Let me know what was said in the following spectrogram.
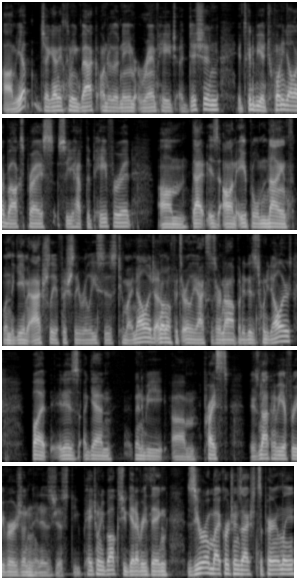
um, yep, Gigantic's coming back under the name Rampage Edition. It's going to be a $20 box price, so you have to pay for it. Um, that is on April 9th when the game actually officially releases, to my knowledge. I don't know if it's early access or not, but it is $20. But it is, again, going to be um, priced there's not going to be a free version. It is just you pay 20 bucks, you get everything. Zero microtransactions apparently.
